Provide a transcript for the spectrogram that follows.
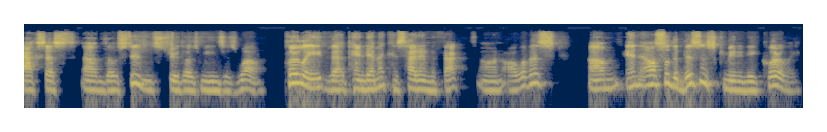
access of those students through those means as well clearly the pandemic has had an effect on all of us um, and also the business community clearly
